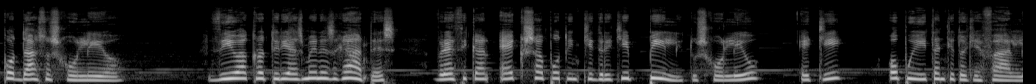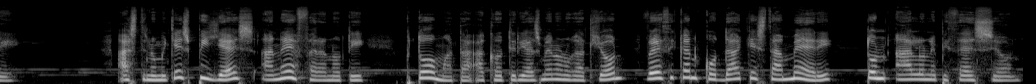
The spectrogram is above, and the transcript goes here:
κοντά στο σχολείο. Δύο ακροτηριασμένες γάτες βρέθηκαν έξω από την κεντρική πύλη του σχολείου εκεί όπου ήταν και το κεφάλι. Αστυνομικές πηγές ανέφεραν ότι πτώματα ακροτηριασμένων γατιών βρέθηκαν κοντά και στα μέρη των άλλων επιθέσεων.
